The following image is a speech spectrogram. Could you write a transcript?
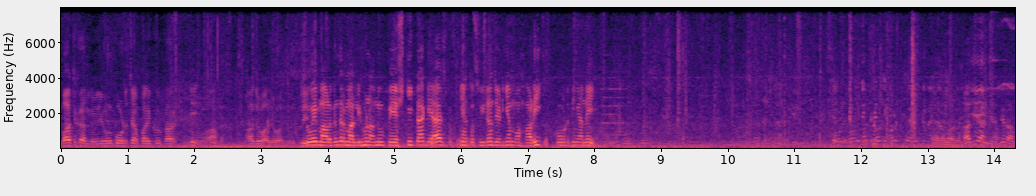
ਬਾਅਦ ਚ ਕਰ ਲਿਓ ਜੀ ਹੁਣ ਕੋਰਟ ਚ ਆਪਾਂ ਇੱਕ ਆ ਜਾਓ ਆ ਜਾਓ ਆ ਜਾਓ ਸੋ ਇਹ ਮਾਲਵਿੰਦਰ ਮਾਲੀ ਹੋਣਾ ਨੂੰ ਪੇਸ਼ ਕੀਤਾ ਗਿਆ। ਇਸ ਦੀਆਂ ਤਸਵੀਰਾਂ ਜਿਹੜੀਆਂ ਮੋਹਾਲੀ ਕੋਰਟ ਦੀਆਂ ਨੇ। ਹਾਂਜੀ ਹਾਂਜੀ ਹਾਂਜੀ ਰਾਮ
